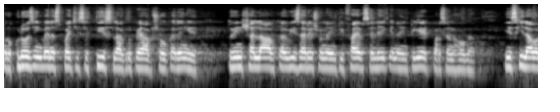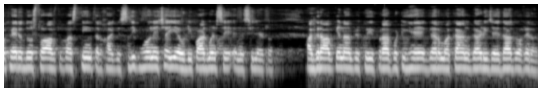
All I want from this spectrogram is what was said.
और क्लोजिंग बैलेंस पच्चीस से तीस लाख रुपये आप शो करेंगे तो इन आपका वीज़ा रेशो नाइन्टी फाइव से लेके नाइन्टी एट परसेंट होगा। इसके अलावा फिर दोस्तों, आपके पास तीन तरह की स्लिप होने चाहिए और डिपार्टमेंट से एन लेटर अगर आपके नाम पे कोई प्रॉपर्टी है, घर, मकान, गाड़ी, जायदाद वगैरह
